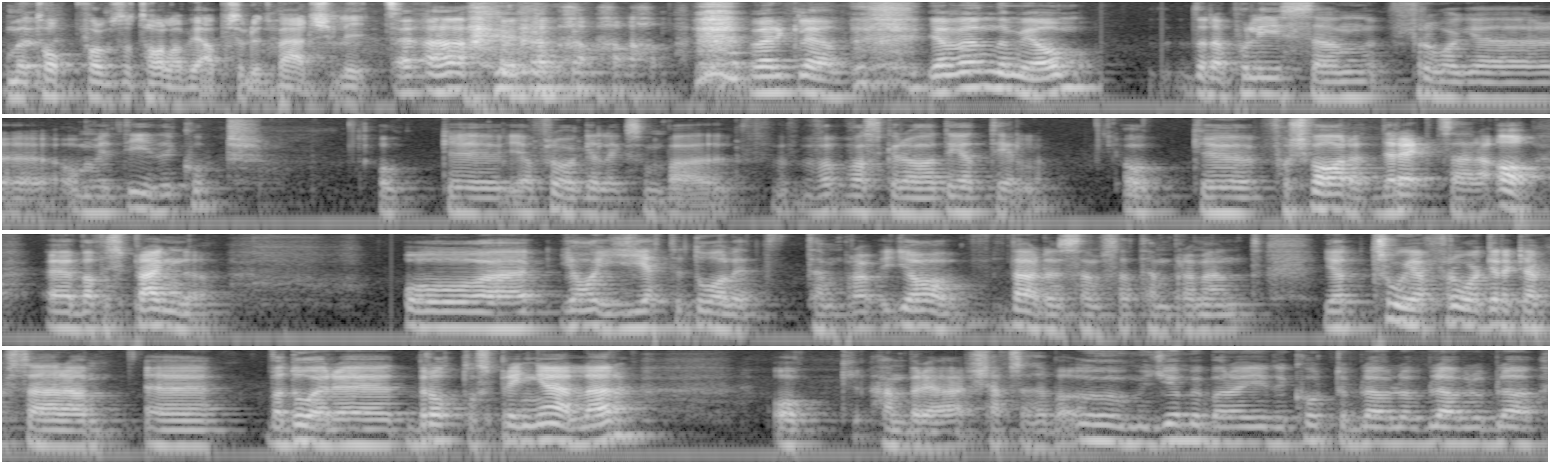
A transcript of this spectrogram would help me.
Och med toppform så talar vi absolut världselit. Verkligen. Jag vänder mig om. Den där polisen frågar om mitt ID-kort. Och eh, jag frågar liksom bara, vad ska du ha det till? Och eh, får svaret direkt så här, ja, ah, varför sprang du? Och jag har jättedåligt temperament, jag har världens sämsta temperament. Jag tror jag frågade kanske så här, eh, vadå är det ett brott att springa eller? Och han började tjafsa bara, men ge mig bara ID-kortet, bla bla bla bla bla.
